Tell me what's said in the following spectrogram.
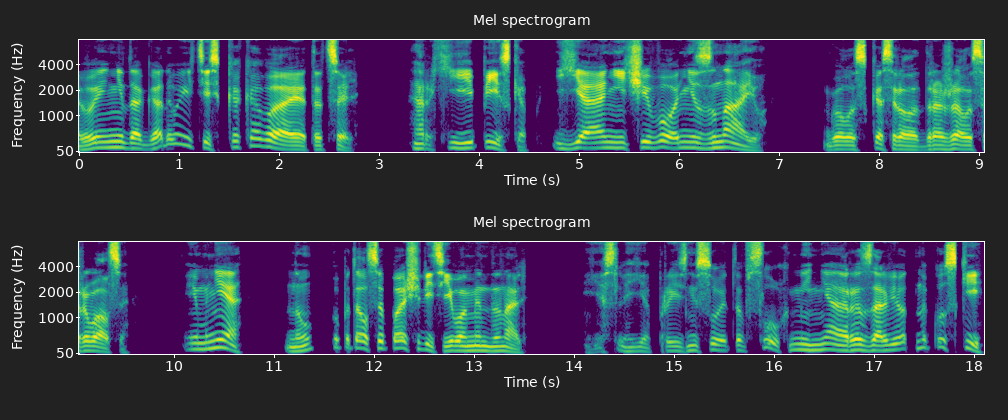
вы не догадываетесь, какова эта цель? Архиепископ, я ничего не знаю. Голос Кассерла дрожал и срывался. И мне... Ну, попытался поощрить его Менденаль. Если я произнесу это вслух, меня разорвет на куски.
